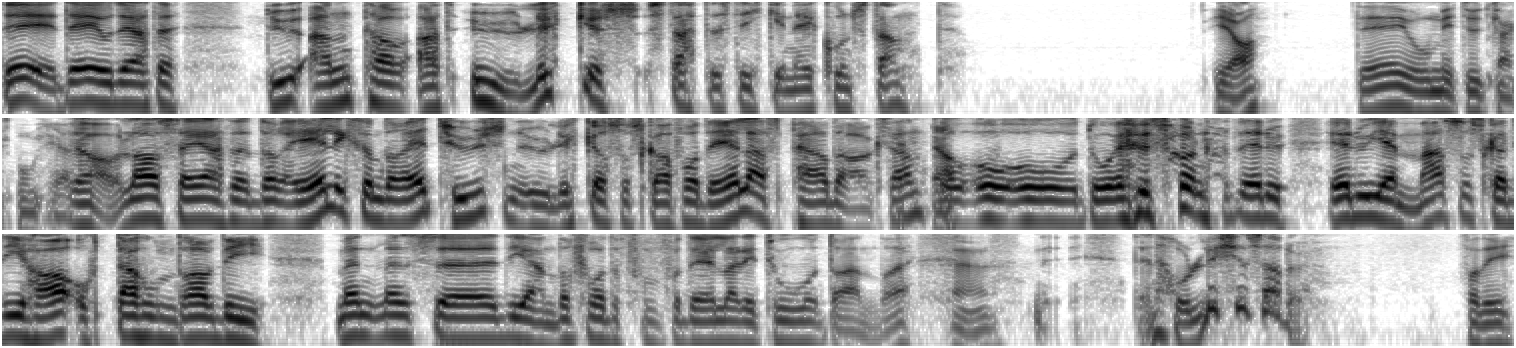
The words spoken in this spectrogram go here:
det, det er jo det at det, du antar at ulykkesstatistikken er konstant. Ja, det er jo mitt utgangspunkt her. Ja, la oss si at det der er liksom, der er 1000 ulykker som skal fordeles per dag, sant? Ja. Og, og, og da er det sånn at er du, er du hjemme, så skal de ha 800 av de, men, mens eh, de andre får, får fordele de 200 andre. Ja. Den holder ikke, sa du. Fordi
